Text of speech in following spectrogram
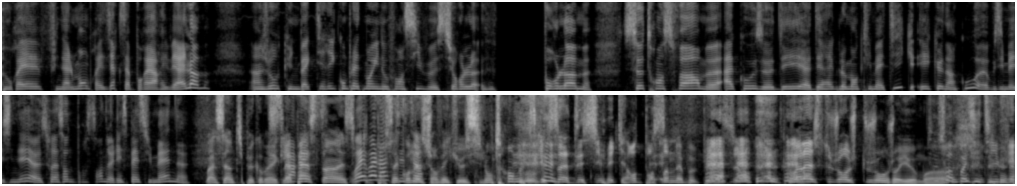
pourrait, finalement, on pourrait dire que ça pourrait arriver à l'homme. Un jour qu'une bactérie complètement inoffensive sur le- pour l'homme se transforme à cause des euh, dérèglements climatiques et que d'un coup, euh, vous imaginez, euh, 60% de l'espèce humaine. Bah, c'est un petit peu comme avec la peste. Hein. C'est Ouais, peut-être voilà, pour ça qu'on a survécu aussi longtemps? Parce que ça a décimé 40% de la population. voilà, c'est toujours, je suis toujours joyeux moi. hein. positif. Et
